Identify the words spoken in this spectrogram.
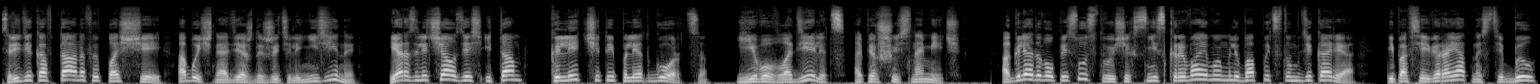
Среди кафтанов и плащей, обычной одежды жителей низины, я различал здесь и там клетчатый плед горца. Его владелец, опершись на меч, оглядывал присутствующих с нескрываемым любопытством дикаря и, по всей вероятности, был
